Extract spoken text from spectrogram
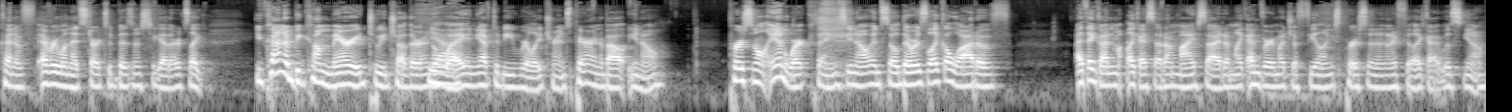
kind of everyone that starts a business together, it's like you kind of become married to each other in Yeah. a way, and you have to be really transparent about you know personal and work things, you know. And so there was like a lot of, I think on like I said on my side, I'm like I'm very much a feelings person, and I feel like I was you know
